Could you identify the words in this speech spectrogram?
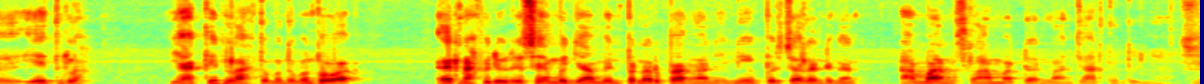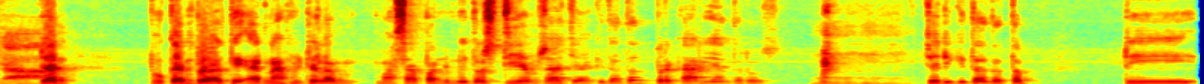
eh, ya itulah yakinlah teman-teman bahwa Airnav Indonesia menjamin penerbangan ini berjalan dengan aman, selamat dan lancar tentunya. Siap. Dan bukan berarti Airnav dalam masa pandemi terus diam saja. Kita tetap berkarya terus. Hmm. Jadi kita tetap di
